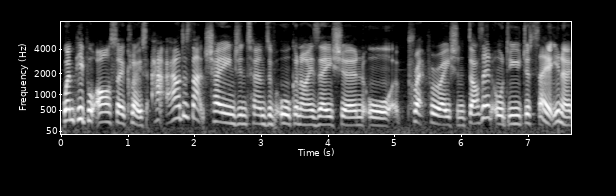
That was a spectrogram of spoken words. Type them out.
when people are so close, how, how does that change in terms of organisation or preparation? Does it, or do you just say it? You know,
